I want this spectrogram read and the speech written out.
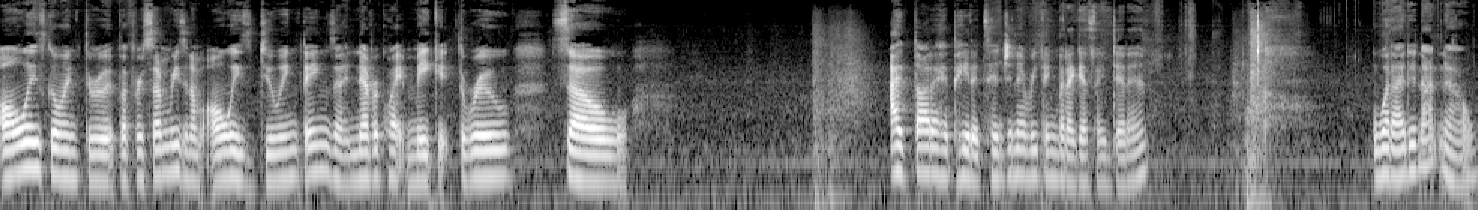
always going through it, but for some reason, I'm always doing things and I never quite make it through. So, I thought I had paid attention to everything, but I guess I didn't. What I did not know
